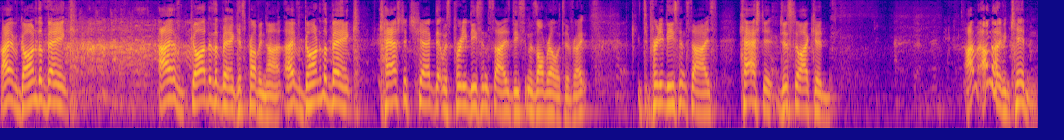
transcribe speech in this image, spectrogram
I have gone to the bank. I have gone to the bank. It's probably not. I have gone to the bank, cashed a check that was pretty decent size. Decent is all relative, right? Pretty decent size cashed it just so I could. I'm, I'm not even kidding.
